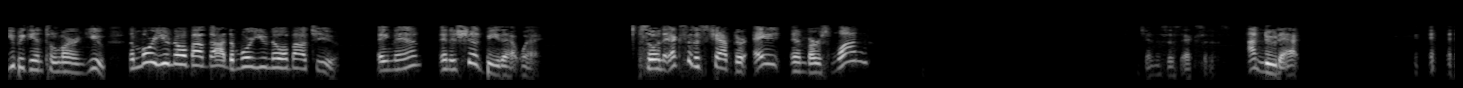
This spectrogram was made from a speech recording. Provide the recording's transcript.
You begin to learn you. The more you know about God, the more you know about you. Amen? And it should be that way. So in Exodus chapter 8 and verse 1, Genesis, Exodus. I knew that.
